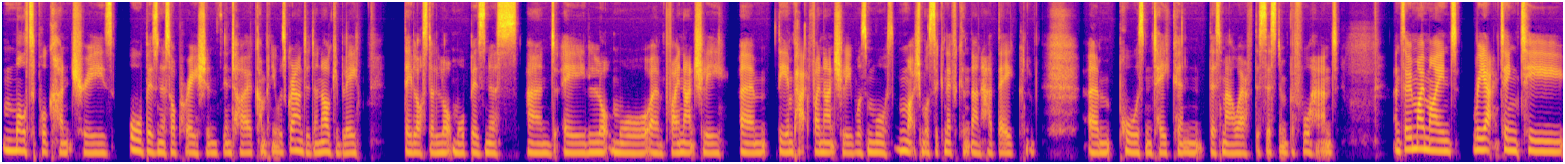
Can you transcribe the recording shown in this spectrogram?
multiple countries, all business operations. The entire company was grounded, and arguably, they lost a lot more business and a lot more um, financially. Um, the impact financially was more, much more significant than had they kind of um, paused and taken this malware off the system beforehand. And so, in my mind, reacting to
